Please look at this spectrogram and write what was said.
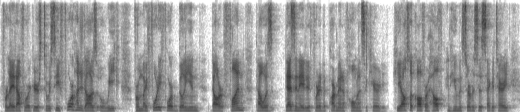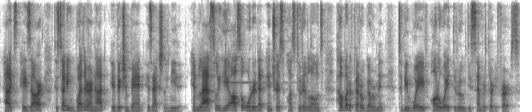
for laid off workers to receive $400 a week from a $44 billion fund that was designated for the Department of Homeland Security. He also called for Health and Human Services Secretary Alex Azar to study whether or not a eviction ban is actually needed. And lastly, he also ordered that interest on student loans held by the federal government to be waived all the way through December 31st.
